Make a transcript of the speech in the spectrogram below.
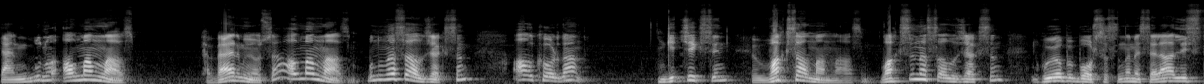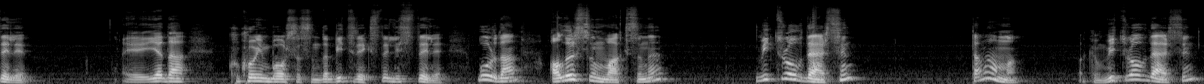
Yani bunu alman lazım. Ya vermiyorsa alman lazım. Bunu nasıl alacaksın? Alkor'dan gideceksin. Vax alman lazım. Vax'ı nasıl alacaksın? Huobi borsasında mesela listeli. E, ya da KuCoin borsasında Bitrex'te listeli. Buradan alırsın Vax'ını. Withdraw dersin. Tamam mı? Bakın withdraw dersin.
